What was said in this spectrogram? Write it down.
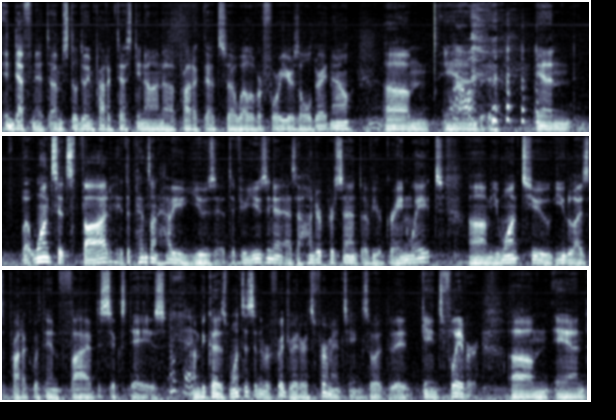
indefinite. I'm still doing product testing on a product that's uh, well over four years old right now, um, and and but once it's thawed, it depends on how you use it. If you're using it as 100% of your grain weight, um, you want to utilize the product within five to six days, Okay. um, because once it's in the refrigerator, it's fermenting, so it, it gains flavor, um, and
